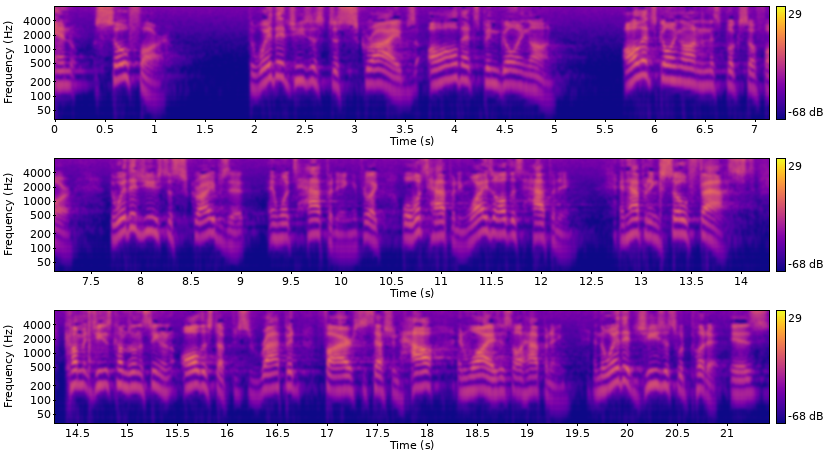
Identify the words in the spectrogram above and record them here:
And so far, the way that Jesus describes all that's been going on, all that's going on in this book so far, the way that Jesus describes it and what's happening, if you're like, well, what's happening? Why is all this happening? And happening so fast? Coming, Jesus comes on the scene and all this stuff, just rapid fire succession. How and why is this all happening? And the way that Jesus would put it is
